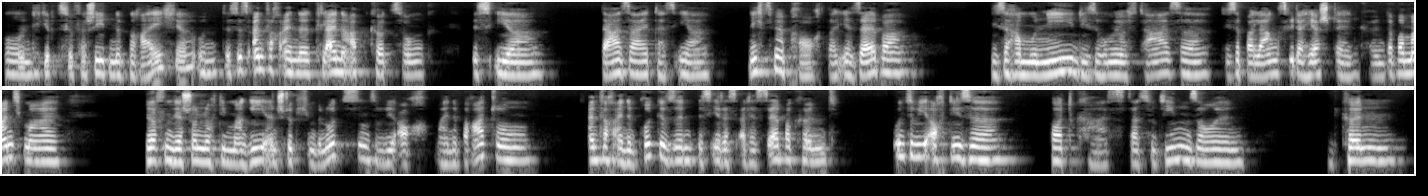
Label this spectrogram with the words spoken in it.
Und die gibt es für verschiedene Bereiche. Und es ist einfach eine kleine Abkürzung, bis ihr da seid, dass ihr nichts mehr braucht, weil ihr selber diese Harmonie, diese Homöostase, diese Balance wiederherstellen könnt. Aber manchmal dürfen wir schon noch die Magie ein Stückchen benutzen, so wie auch meine Beratungen einfach eine Brücke sind, bis ihr das alles selber könnt. Und so wie auch diese Podcasts dazu dienen sollen und können,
